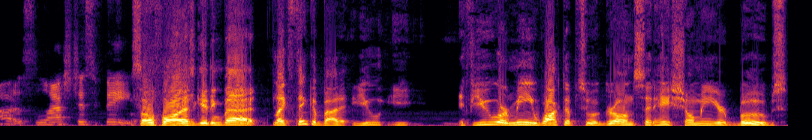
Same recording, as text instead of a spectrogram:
I would have slashed his face. So far, it's getting bad. Like think about it. You, you if you or me walked up to a girl and said, "Hey, show me your boobs,"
